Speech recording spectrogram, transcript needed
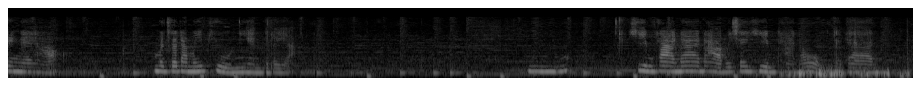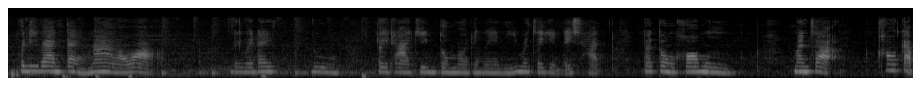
เป็นไงคะมันจะทำให้ผิวเนียนไปเลยอะอครีมทาหน้านะคะไม่ใช่ครีมทาหน้าอกแต่แพนพอดีแพนแต่งหน้าแล้วอะเลยไม่ได้ดูเลยทาครีมตรงบริเวณนี้มันจะเห็นได้ชัด และตรงข้อมือ มันจะเข้ากับ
